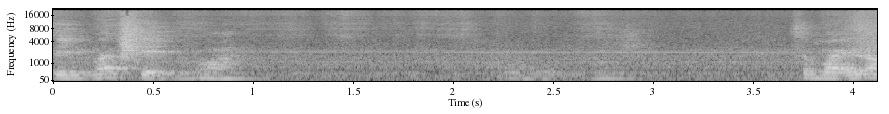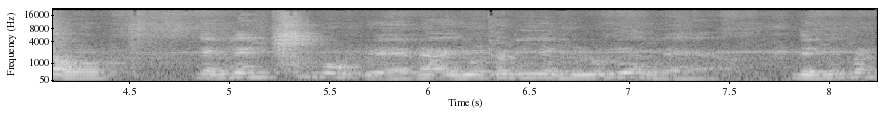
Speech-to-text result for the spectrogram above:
จริงว่าเจ๋งว่ะโอ้โหสมัยเรายังเล่นขี้มูกอยู่เลยนะอายุเท่านี้ยังไม่รู้เรื่องเลยอะเดี๋ยวนี้มัน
